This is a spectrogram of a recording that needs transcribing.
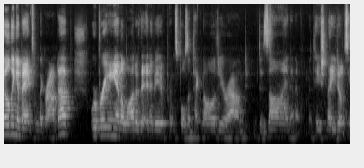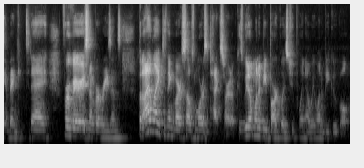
Building a bank from the ground up. We're bringing in a lot of the innovative principles and technology around design and implementation that you don't see in banking today for a various number of reasons. But I like to think of ourselves more as a tech startup because we don't want to be Barclays 2.0. We want to be Google,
